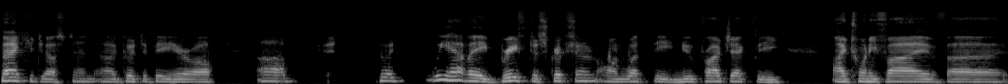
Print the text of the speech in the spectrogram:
Thank you, Justin. Uh, good to be here all. Uh, could we have a brief description on what the new project, the I-25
